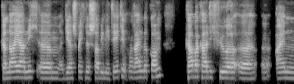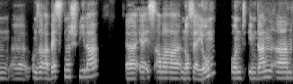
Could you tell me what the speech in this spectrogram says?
kann daher nicht ähm, die entsprechende Stabilität hinten reinbekommen. Kabak halte ich für äh, äh einen unserer besten Spieler. er ist aber noch sehr jung und ihm dann ähm,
